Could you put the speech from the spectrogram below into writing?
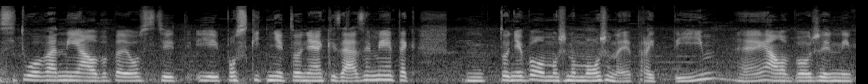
situovaný alebo proste jej poskytne to nejaké zázemie, tak mm, to nebolo možno možné predtým, hej, alebo ženy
